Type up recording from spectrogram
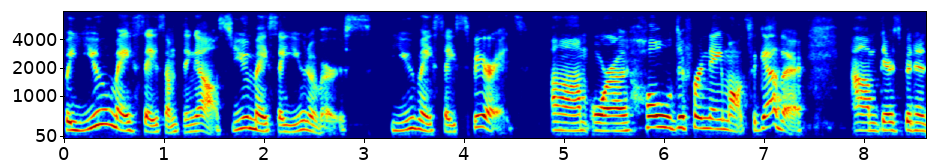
But you may say something else. You may say universe. You may say spirit. Um, or a whole different name altogether. Um, there's been a,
